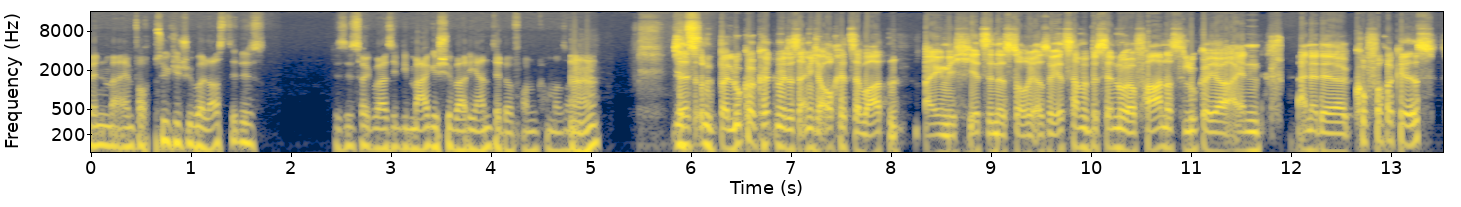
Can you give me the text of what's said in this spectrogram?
wenn man einfach psychisch überlastet ist. Das ist halt quasi die magische Variante davon, kann man sagen. Mhm. Das heißt, und bei Luca könnten wir das eigentlich auch jetzt erwarten, eigentlich jetzt in der Story. Also jetzt haben wir bisher nur erfahren, dass Luca ja ein, einer der Kupferröcke ist.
